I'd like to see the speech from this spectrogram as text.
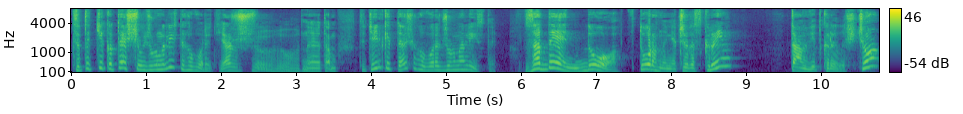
Це тільки те, що журналісти говорять. Я ж е, не там. Це тільки те, що говорять журналісти. За день до вторгнення через Крим там відкрили що?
